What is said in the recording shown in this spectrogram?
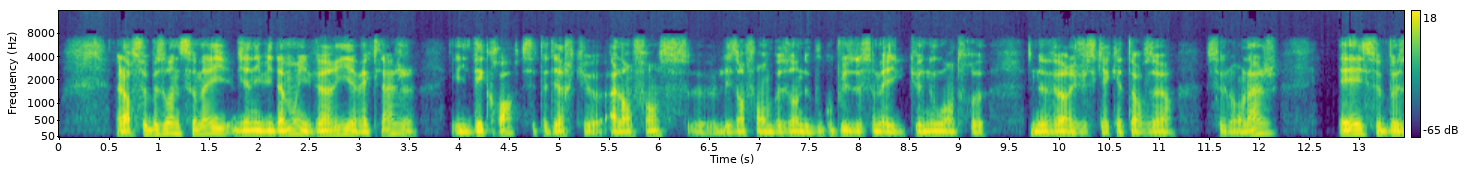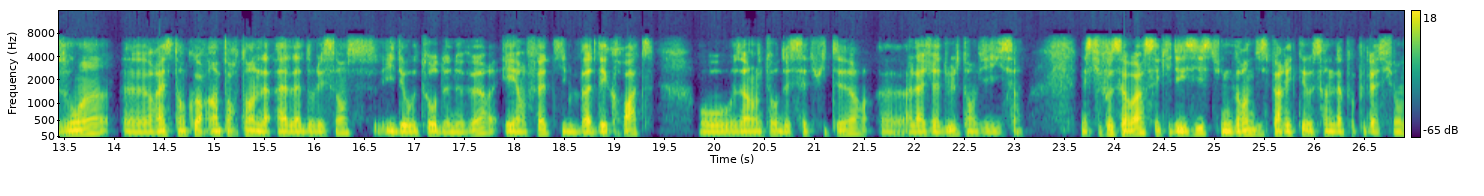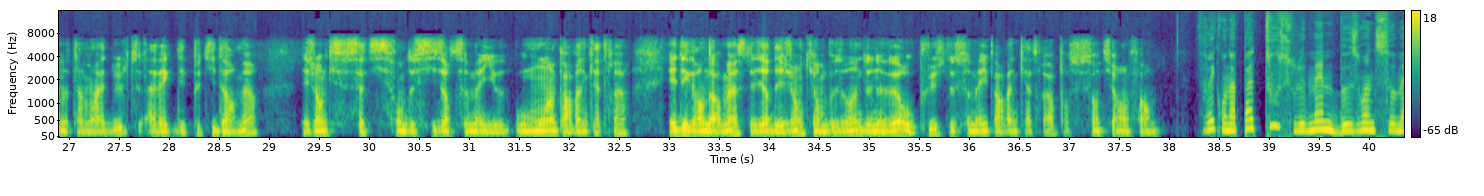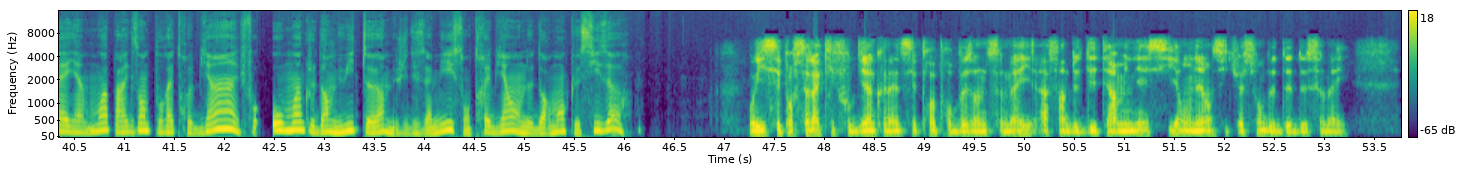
Alors ce besoin de sommeil, bien évidemment, il varie avec l'âge il décroît, c'est-à-dire que à l'enfance, euh, les enfants ont besoin de beaucoup plus de sommeil que nous entre 9h et jusqu'à 14h selon l'âge. Et ce besoin euh, reste encore important à l'adolescence, il est autour de 9 heures et en fait il va décroître aux alentours de 7-8 heures euh, à l'âge adulte en vieillissant. Mais ce qu'il faut savoir, c'est qu'il existe une grande disparité au sein de la population, notamment adulte, avec des petits dormeurs, des gens qui se satisfont de 6 heures de sommeil ou moins par 24 heures, et des grands dormeurs, c'est-à-dire des gens qui ont besoin de 9 heures ou plus de sommeil par 24 heures pour se sentir en forme. C'est vrai qu'on n'a pas tous le même besoin de sommeil. Hein. Moi, par exemple, pour être bien, il faut au moins que je dorme 8 heures, mais j'ai des amis, ils sont très bien en ne dormant que 6 heures. Oui, c'est pour cela qu'il faut bien connaître ses propres besoins de sommeil afin de déterminer si on est en situation de dette de sommeil.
